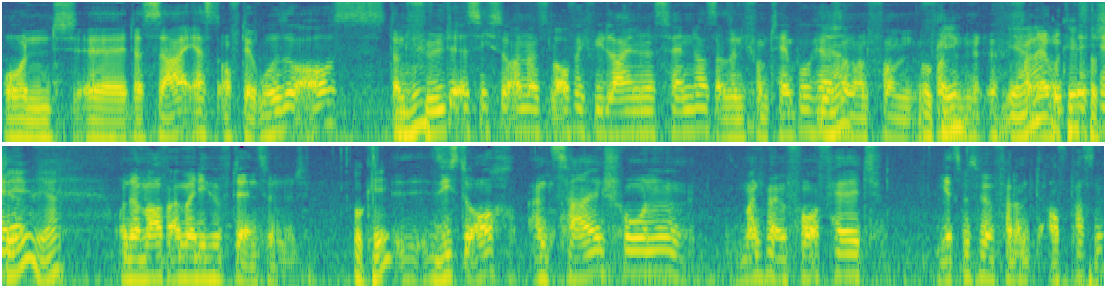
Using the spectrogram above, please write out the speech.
Und äh, das sah erst auf der Uhr so aus. Dann mhm. fühlte es sich so an, als laufe ich wie Lionel Sanders. Also nicht vom Tempo her, ja. sondern vom, okay. von, ja, von der Rhythmik okay, verstehe, her. Ja. Und dann war auf einmal die Hüfte entzündet. Okay. Siehst du auch an Zahlen schon manchmal im Vorfeld, jetzt müssen wir verdammt aufpassen?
